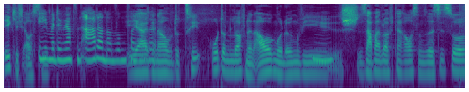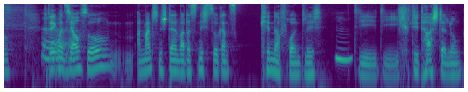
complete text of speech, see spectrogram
eklig Eh aussieht. mit den ganzen Adern und so. ein. Ja, Also, genau, du rot und laufenden Augen und irgendwie Mhm. Sabber läuft da raus und so. Das ist so, da denkt Äh. man sich auch so, an manchen Stellen war das nicht so ganz kinderfreundlich, Mhm. die, die, die Darstellung.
